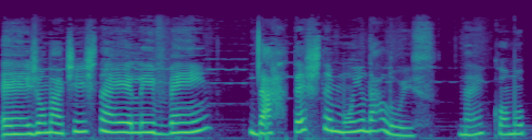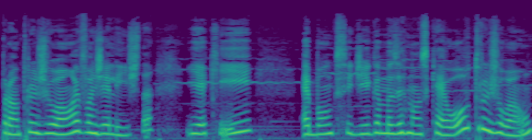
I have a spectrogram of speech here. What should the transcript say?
É, João Batista, ele vem dar testemunho da luz né? Como o próprio João Evangelista. E aqui é bom que se diga, meus irmãos, que é outro João,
